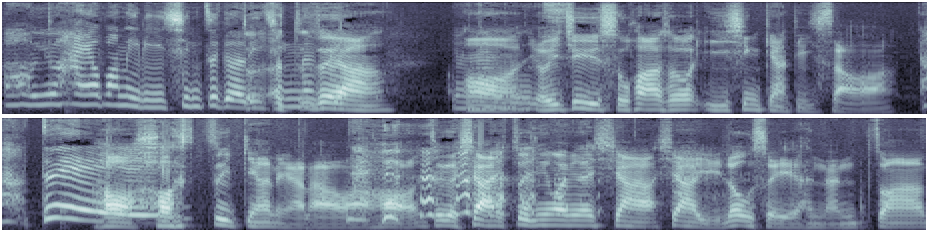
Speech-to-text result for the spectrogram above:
哦，因为他要帮你理清这个，理清那个。对啊。哦，有一句俗话说“疑心惊底少”啊，对，好好最惊俩了啊！哈，这个下最近外面在下下雨，漏水也很难抓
